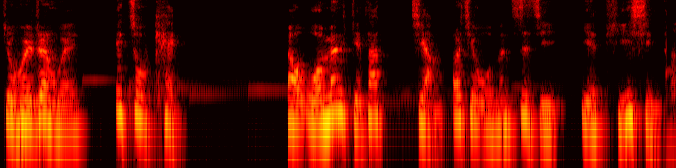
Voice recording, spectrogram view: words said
就会认为 it's okay。那我们给他讲，而且我们自己也提醒他。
